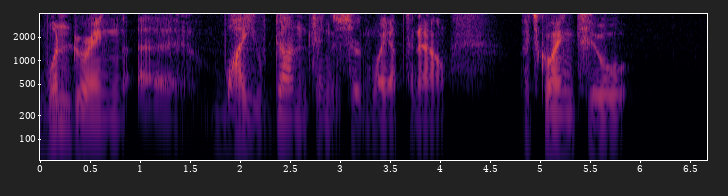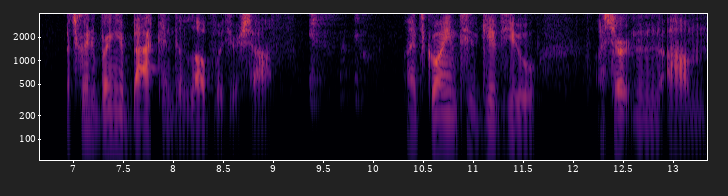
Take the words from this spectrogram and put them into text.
wondering uh, why you've done things a certain way up to now. It's going to it's going to bring you back into love with yourself. It's going to give you a certain um,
